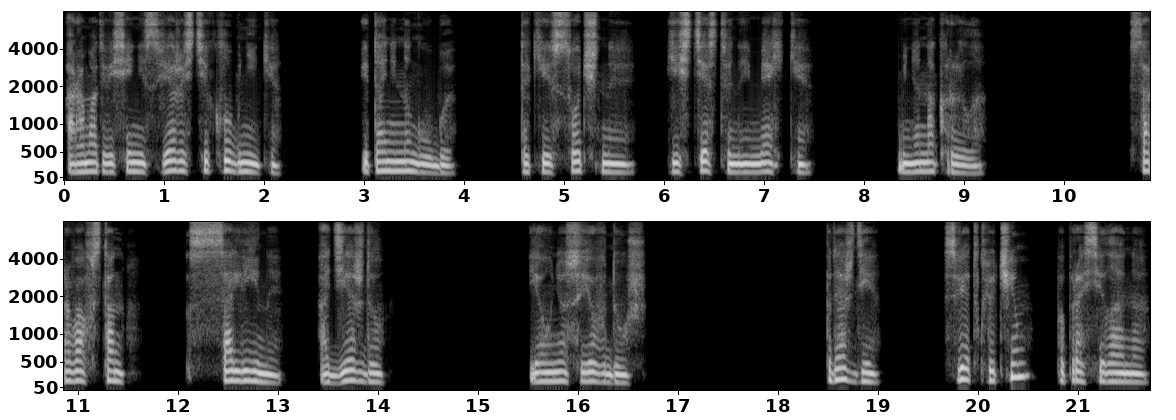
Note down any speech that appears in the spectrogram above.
аромат весенней свежести и клубники. И Танины губы, такие сочные, естественные, мягкие. Меня накрыло. Сорвав стан с Алины одежду, я унес ее в душ. «Подожди, свет включим?» — попросила она.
